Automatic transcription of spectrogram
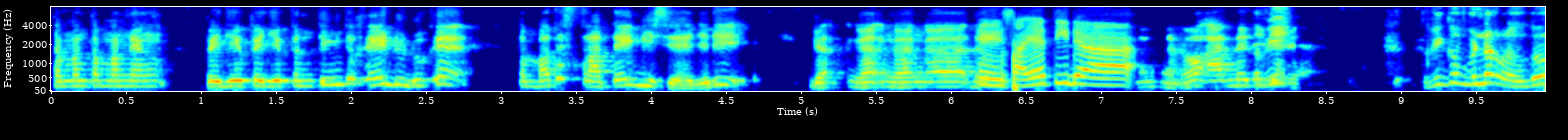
teman-teman yang PJ-PJ penting tuh kayak duduknya tempatnya strategis ya. Jadi nggak nggak nggak nggak Eh saya tidak. Oh anda Tapi- tidak ya? Tapi gue bener loh, gue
